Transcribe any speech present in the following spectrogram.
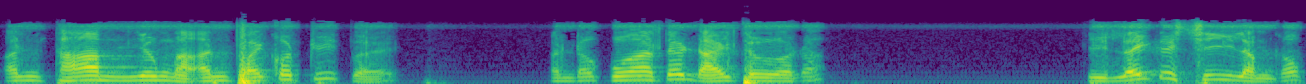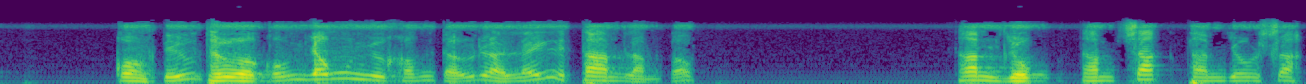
anh tham nhưng mà anh phải có trí tuệ. Anh đã qua tới đại thừa đó, thì lấy cái si làm gốc. Còn tiểu thừa cũng giống như khổng tử là lấy cái tham làm gốc. Tham dục, tham sắc, tham vô sắc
